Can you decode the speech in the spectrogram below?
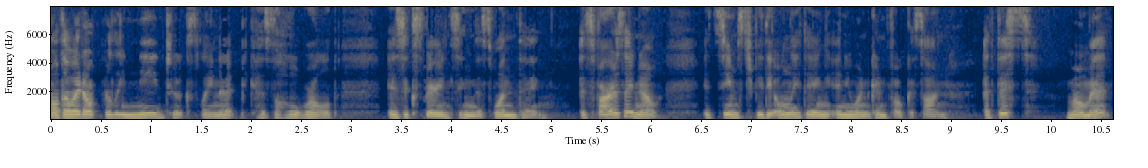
Although I don't really need to explain it because the whole world is experiencing this one thing. As far as I know, it seems to be the only thing anyone can focus on. At this moment,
